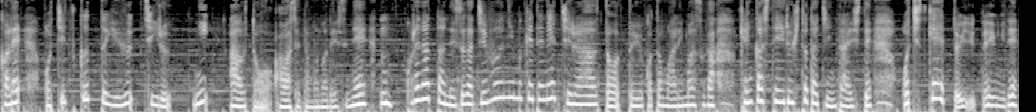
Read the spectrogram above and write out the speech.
これ落ち着くという chill にアウトを合わせたものですね。うん、これだったんですが、自分に向けてね、 chill out ということもありますが、喧嘩している人たちに対して、落ち着けといった意味で、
